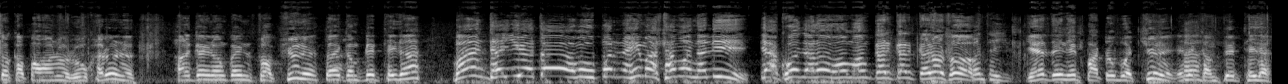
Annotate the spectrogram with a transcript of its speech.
તો કપાવાનું રૂ ખરું ને. હળગાઈ આમ કઈ સોંપ્યું ને તો એ કમ્પ્લીટ થઈ જાય. બંધ થઈ ગયું તો. અમે ઉપર નહીં માથામાં નદી. ત્યાં આખો દાડો આમ આમ કર કર કરો છો. બંધ થઈ ગયું. ઘેર જઈને એક પાટો બચ્યું ને એટલે કમ્પ્લીટ થઈ જાય.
